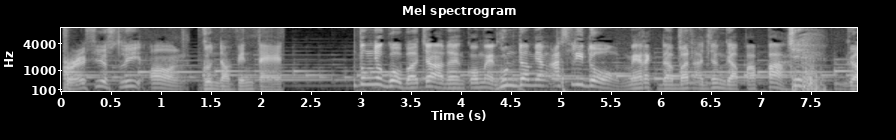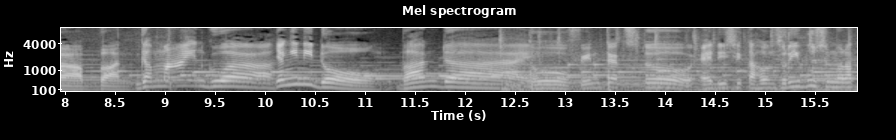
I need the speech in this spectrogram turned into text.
Previously on Gundam Vintage. Untungnya gue baca ada yang komen Gundam yang asli dong. Merek Daban aja nggak apa-apa. Cih, Gaban. Gak main gue Yang ini dong. Bandai. Tuh, vintage tuh. Edisi tahun 1990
